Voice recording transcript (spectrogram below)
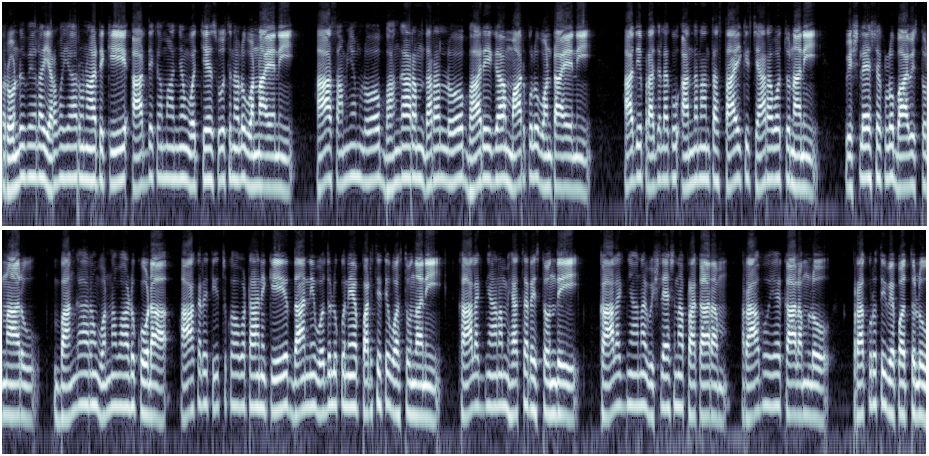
రెండు వేల ఇరవై ఆరు నాటికి ఆర్థిక మాన్యం వచ్చే సూచనలు ఉన్నాయని ఆ సమయంలో బంగారం ధరల్లో భారీగా మార్పులు ఉంటాయని అది ప్రజలకు అందనంత స్థాయికి చేరవచ్చునని విశ్లేషకులు భావిస్తున్నారు. బంగారం ఉన్నవాడు కూడా ఆఖరి తీర్చుకోవటానికి దాన్ని వదులుకునే పరిస్థితి వస్తుందని కాలజ్ఞానం హెచ్చరిస్తుంది. కాలజ్ఞాన విశ్లేషణ ప్రకారం రాబోయే కాలంలో ప్రకృతి విపత్తులు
